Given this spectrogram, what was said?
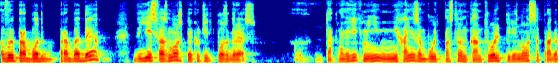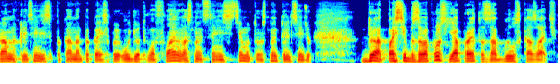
вы про, BD, есть возможность перекрутить Postgres. Так, на каких механизмах будет построен контроль переноса программных лицензий с ПК на ПК? Если уйдет в офлайн, в основное состояние системы, то восстановит лицензию. Да, спасибо за вопрос, я про это забыл сказать.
